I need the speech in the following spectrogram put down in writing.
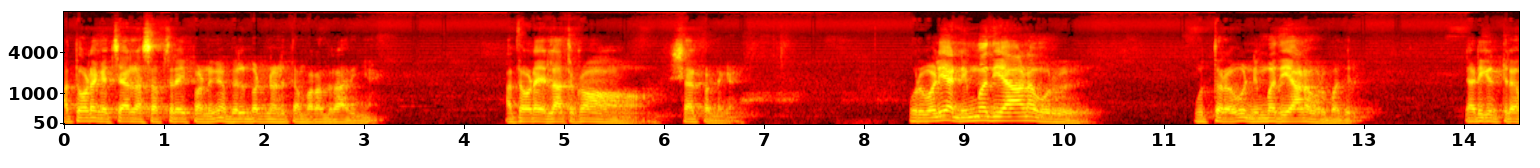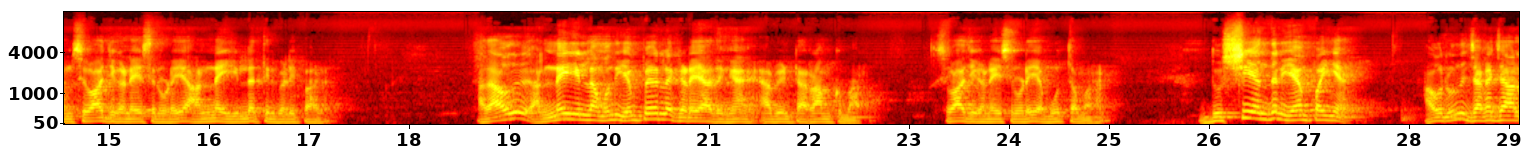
அத்தோட எங்கள் சேனலை சப்ஸ்கிரைப் பண்ணுங்கள் பெல் பட்டன் அழுத்த மறந்துடாதீங்க. அத்தோட எல்லாத்துக்கும் ஷேர் பண்ணுங்கள் ஒரு வழியாக நிம்மதியான ஒரு உத்தரவு நிம்மதியான ஒரு பதில். நடிகர் திலகம் சிவாஜி கணேசனுடைய அன்னை இல்லத்தின் வெளிப்பாடு. அதாவது அன்னை இல்லம் வந்து என் பேரில் கிடையாதுங்க அப்படின்ட்டார் ராம்குமார். சிவாஜி கணேசனுடைய மூத்த மகன். துஷ்யந்தன் என் பையன். அவர் வந்து ஜகஜால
